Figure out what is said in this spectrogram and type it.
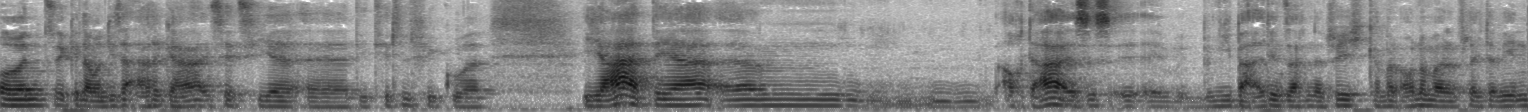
Und äh, genau, und dieser Argan ist jetzt hier äh, die Titelfigur. Ja, der ähm, auch da ist es, äh, wie bei all den Sachen natürlich, kann man auch nochmal vielleicht erwähnen,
